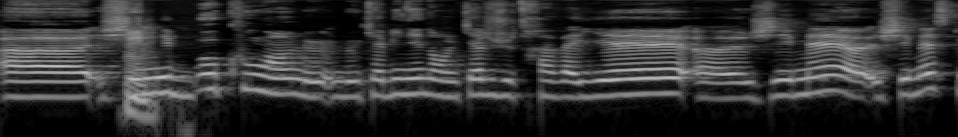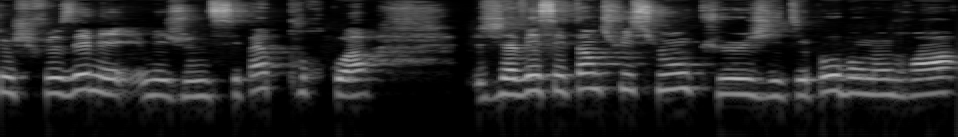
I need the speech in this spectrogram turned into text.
J'aimais mmh. beaucoup hein, le, le, cabinet dans lequel je travaillais. J'aimais, j'aimais ce que je faisais, mais, mais je ne sais pas pourquoi. J'avais cette intuition que j'étais pas au bon endroit,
